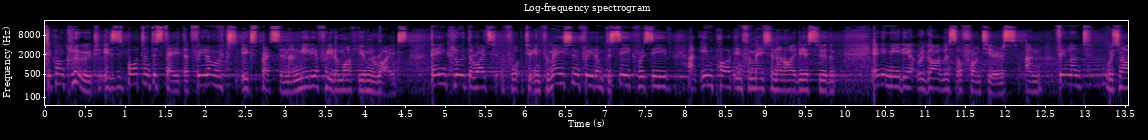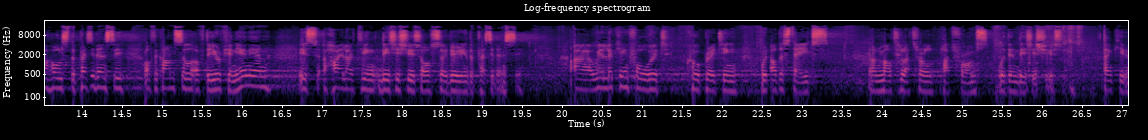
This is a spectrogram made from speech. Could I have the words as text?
To conclude, it is important to state that freedom of expression and media freedom are human rights. They include the right to information, freedom to seek, receive and impart information and ideas through the, any media regardless of frontiers. And Finland, which now holds the presidency of the Council of the European Union, is highlighting these issues also during the presidency. Uh, we are looking forward to cooperating with other states on multilateral platforms within these issues. Thank you.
